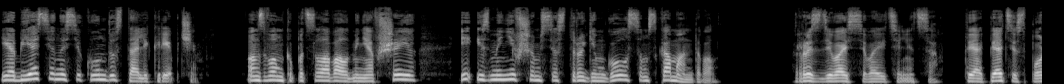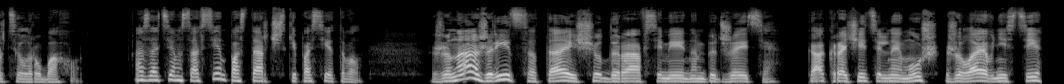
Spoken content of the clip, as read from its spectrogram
и объятия на секунду стали крепче. Он звонко поцеловал меня в шею и изменившимся строгим голосом скомандовал. «Раздевайся, воительница, ты опять испортила рубаху». А затем совсем постарчески посетовал. «Жена жрица, та еще дыра в семейном бюджете. Как рачительный муж, желая внести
